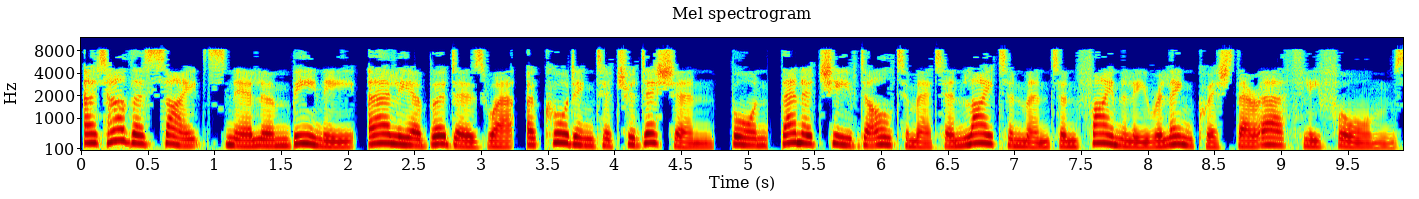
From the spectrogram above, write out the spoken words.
At other sites near Lumbini, earlier Buddhas were, according to tradition, born, then achieved ultimate enlightenment and finally relinquished their earthly forms.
